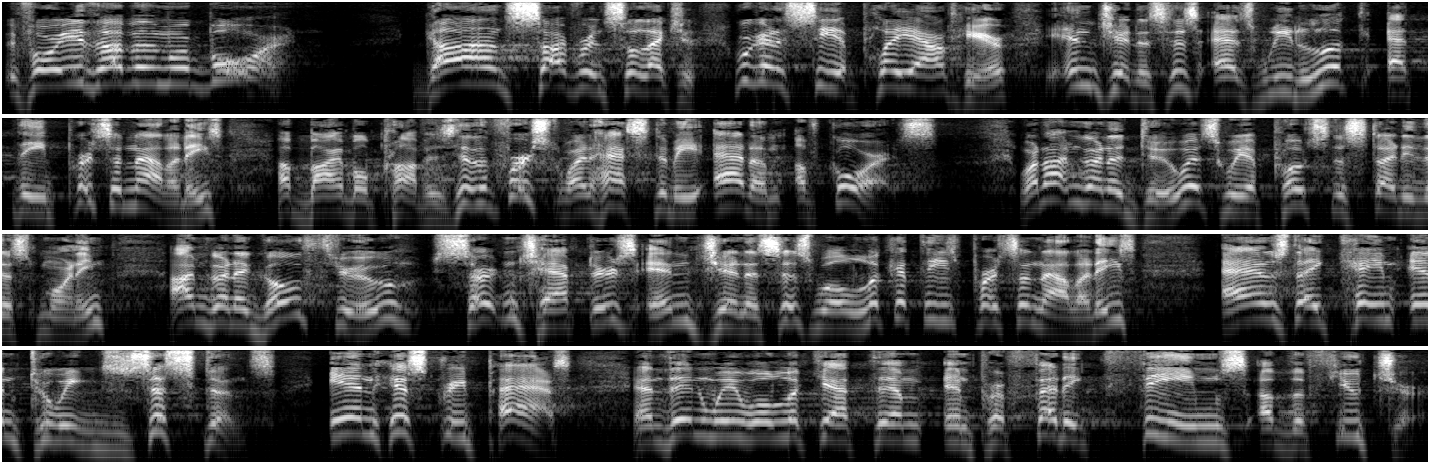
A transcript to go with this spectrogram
before either of them were born. God's sovereign selection. We're going to see it play out here in Genesis as we look at the personalities of Bible prophecy. The first one has to be Adam, of course. What I'm going to do as we approach the study this morning, I'm going to go through certain chapters in Genesis. We'll look at these personalities as they came into existence in history past, and then we will look at them in prophetic themes of the future.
